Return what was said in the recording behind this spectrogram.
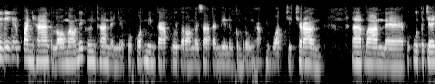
យបញ្ហាកន្លងមកនេះឃើញថាពួកគាត់មានការព្រួយបារម្ភដោយសារតែមាននឹងគម្រោងអភិវឌ្ឍជាច្រើនបានប្រកួតប្រជែង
